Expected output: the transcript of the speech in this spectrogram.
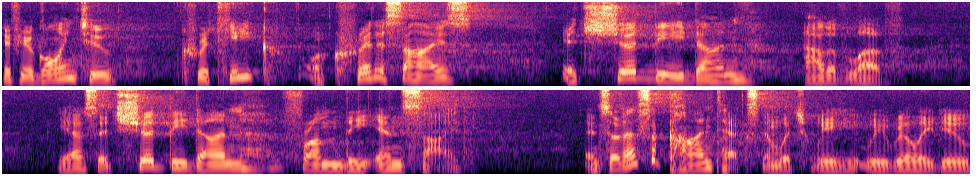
If you're going to critique or criticize, it should be done out of love. Yes, it should be done from the inside. And so that's the context in which we, we really do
